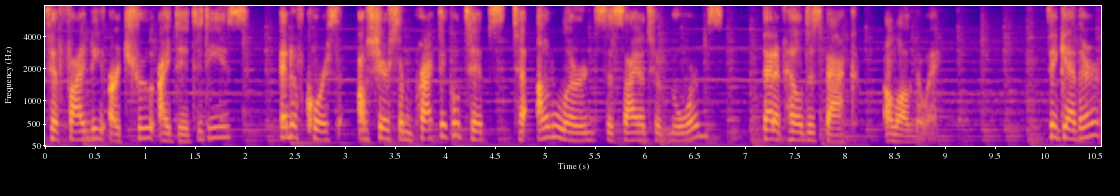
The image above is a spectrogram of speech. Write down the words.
to finding our true identities and of course, I'll share some practical tips to unlearn societal norms that have held us back along the way. Together,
